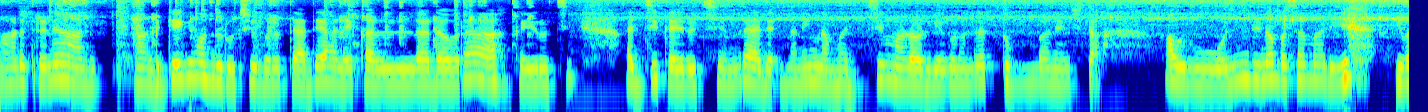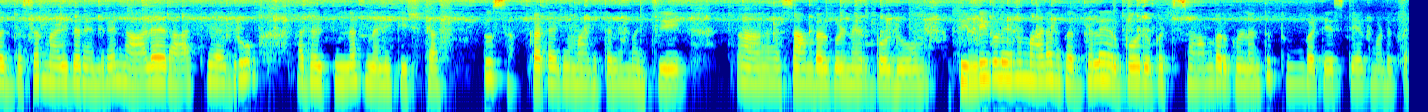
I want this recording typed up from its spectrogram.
ಮಾಡಿದ್ರೇ ಅದು, ಅಡುಗೆಗೆ ಒಂದು ರುಚಿ ಬರುತ್ತೆ. ಅದೇ ಹಳೆ ಕಾಲದವರ ಕೈ ರುಚಿ. ಅಜ್ಜಿ ಕೈ ರುಚಿ ಅಂದರೆ ಅದೇ. ನನಗೆ ನಮ್ಮ ಅಜ್ಜಿ ಮಾಡೋ ಅಡುಗೆಗಳು ಅಂದರೆ ತುಂಬಾ ಇಷ್ಟ. ಅವರು ಒಂದಿನ ಬಸರ್ ಮಾಡಿ ಇವತ್ತು ಬಸರ್ ಮಾಡಿದ್ದಾರೆ ಅಂದರೆ ನಾಳೆ ರಾತ್ರಿ ಆದರೂ ಅದ್ರಲ್ಲಿ ತಿನ್ನೋಕೆ ನನಗೆ ಇಷ್ಟ. ಅಷ್ಟು ಸಖತ್ತಾಗಿ ಮಾಡುತ್ತೆ ನಮ್ಮ ಅಜ್ಜಿ. ಸಾಂಬಾರುಗಳ್ನ ಇರ್ಬೋದು. ತಿಂಡಿಗಳೇನು ಮಾಡೋಕ್ಕೆ ಬರ್ದಲ್ಲೇ ಇರ್ಬೋದು ಬಟ್ ಸಾಂಬಾರುಗಳ್ನಂತೂ ತುಂಬ ಟೇಸ್ಟಿಯಾಗಿ ಮಾಡುತ್ತೆ.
